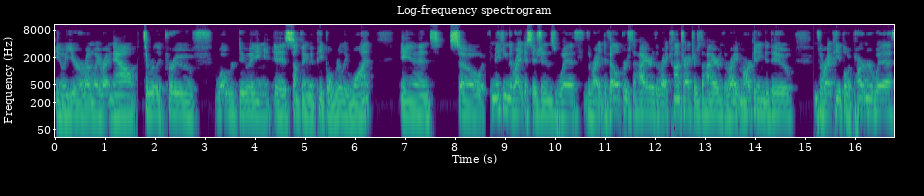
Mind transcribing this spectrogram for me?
you know, a year of runway right now to really prove what we're doing is something that people really want. And so making the right decisions with the right developers to hire, the right contractors to hire, the right marketing to do, the right people to partner with,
